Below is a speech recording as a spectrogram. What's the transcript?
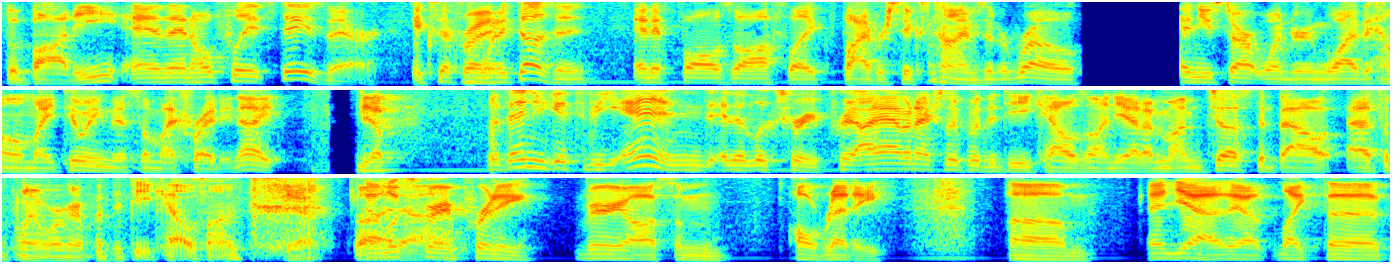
the body, and then hopefully it stays there. Except for when it doesn't, and it falls off like five or six times in a row, and you start wondering why the hell am I doing this on my Friday night? yep But then you get to the end, and it looks very pretty. I haven't actually put the decals on yet. I'm I'm just about at the point where I'm going to put the decals on. Yeah, But, it looks uh, very pretty, very awesome already. Um, and yeah, yeah, like the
